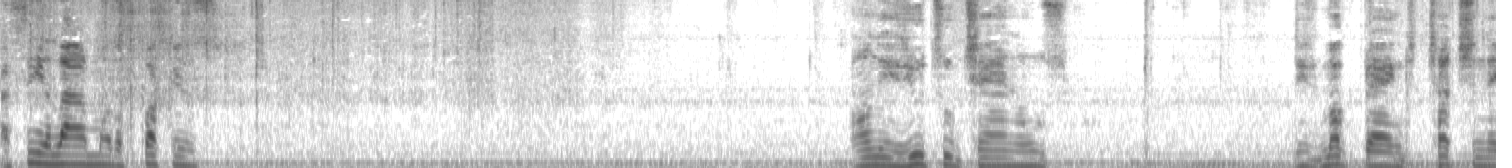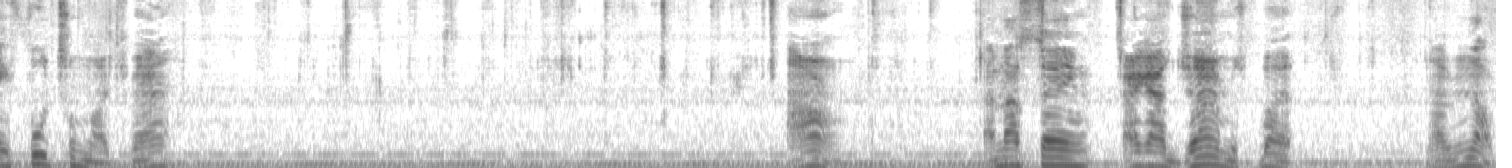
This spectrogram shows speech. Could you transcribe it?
I see a lot of motherfuckers on these YouTube channels, these mukbangs touching their food too much, man. I don't. I'm not saying I got germs, but I don't know.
